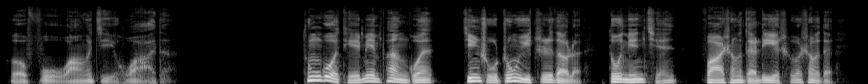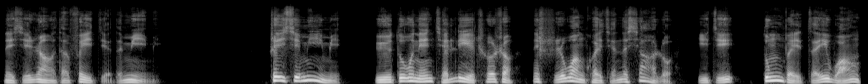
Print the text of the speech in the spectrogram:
和父王计划的。通过铁面判官，金属终于知道了多年前发生在列车上的那些让他费解的秘密。这些秘密与多年前列车上那十万块钱的下落，以及东北贼王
